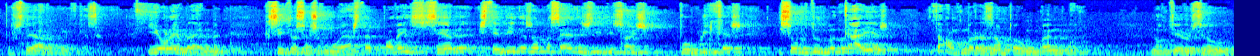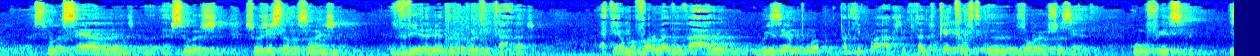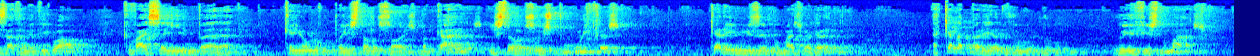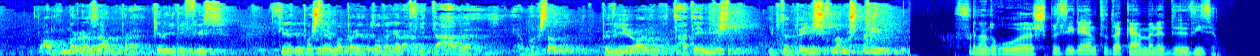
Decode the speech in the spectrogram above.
proceder à qualificação. E eu lembrei-me que situações como esta podem ser estendidas a uma série de instituições públicas e sobretudo bancárias. Então, alguma razão para um banco não ter o seu a sua sede, as suas, suas instalações devidamente requalificadas, até é uma forma de dar o exemplo a particulares. Portanto, o que é que resolvemos fazer? Um ofício exatamente igual, que vai sair para quem ocupa instalações bancárias, instalações públicas. Querem um exemplo mais flagrante? Aquela parede do, do, do edifício do MAS. Alguma razão para aquele edifício ter depois ter uma parede toda grafitada, é uma questão de pedir, olha, tratem disto. E, portanto, é isso que vamos pedir. Fernando Ruas, Presidente da Câmara de Viseu.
